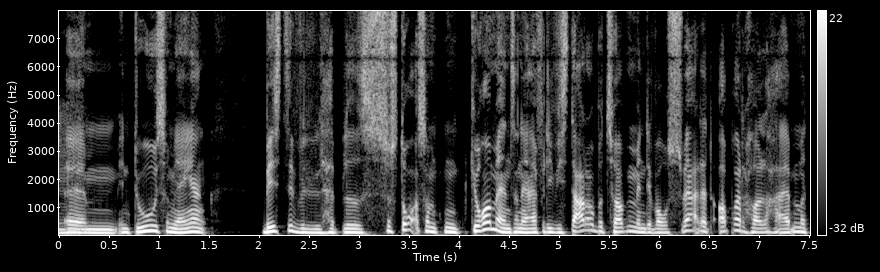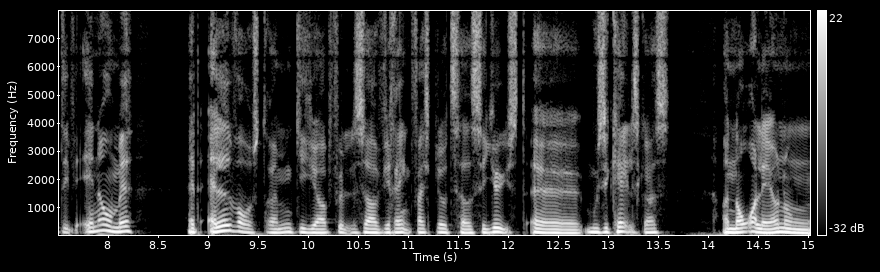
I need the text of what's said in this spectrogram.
Mm. Øhm, en duo, som jeg ikke engang vidste ville have blevet så stor, som den gjorde med Anton er, fordi vi starter jo på toppen, men det var jo svært at opretholde hypen, og det ender jo med, at alle vores drømme gik i opfyldelse, og vi rent faktisk blev taget seriøst, øh, musikalsk også, og når at lave nogle...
